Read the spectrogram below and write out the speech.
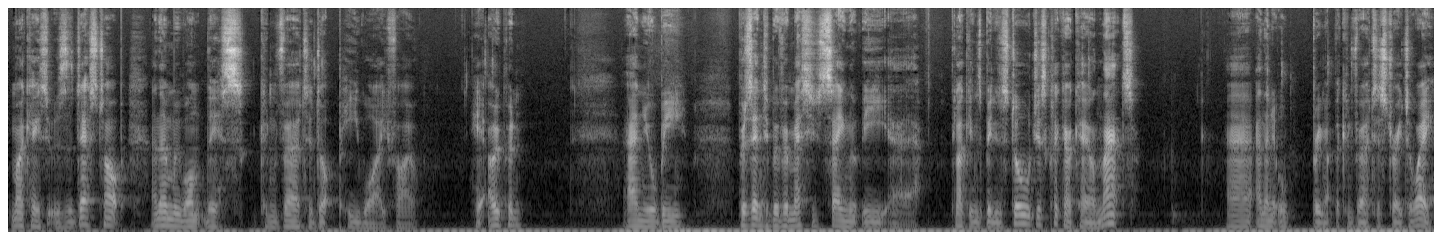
In my case it was the desktop, and then we want this converter.py file. Hit open, and you'll be presented with a message saying that the uh, plugin's been installed. Just click OK on that uh, and then it will bring up the converter straight away.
